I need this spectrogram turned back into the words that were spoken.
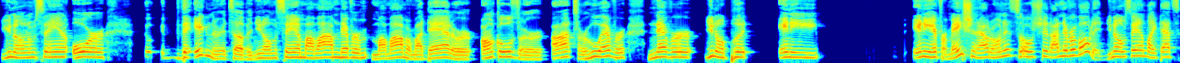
You know what I'm saying? Or uh, the ignorance of it. You know what I'm saying? My mom never, my mom or my dad or uncles or aunts or whoever never, you know, put any any information out on it. So shit, I never voted. You know what I'm saying? Like that's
